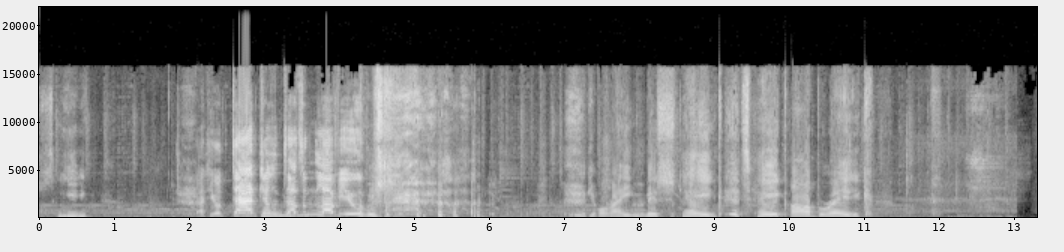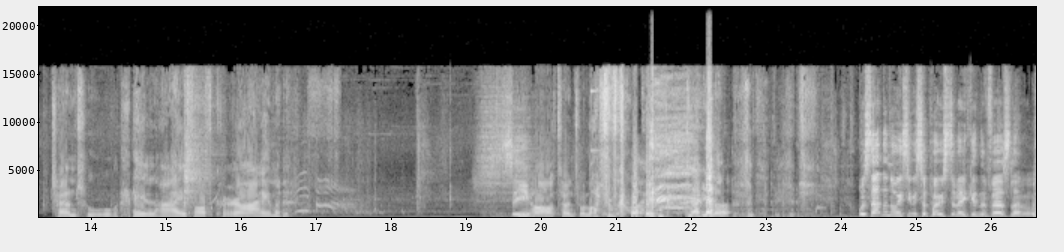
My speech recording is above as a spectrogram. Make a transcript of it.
see. that your dad just doesn't love you. You're a mistake. Take a break. Turn to a life of crime. See, Yeehaw! Turn to a life of crime, Taylor. was that the noise he was supposed to make in the first level?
